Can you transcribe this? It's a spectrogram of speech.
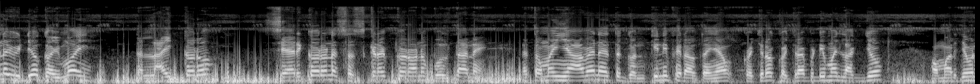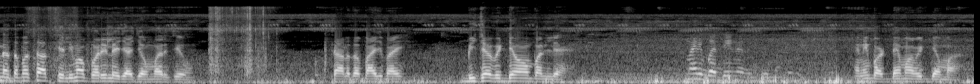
તમને વીડિયો ગમ્યો તો લાઈક કરો શેર કરો અને સબસ્ક્રાઈબ કરવાનું ભૂલતા નહીં. તમે અહીંયા આવે ને તો ગંદકી નહીં ફેરવતા અહીંયા કચરો કચરાપેટીમાં જ લાગજો. અમારે જેવું ને તો પછી આ થેલીમાં ભરી લઈ જાજો અમારે જેવું. ચાલો તો બાય બાય બીજા વિડીયોમાં બનલે મારી બર્થડેના વિડીયોમાં. એની બર્થડેમાં વિડીયોમાં.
